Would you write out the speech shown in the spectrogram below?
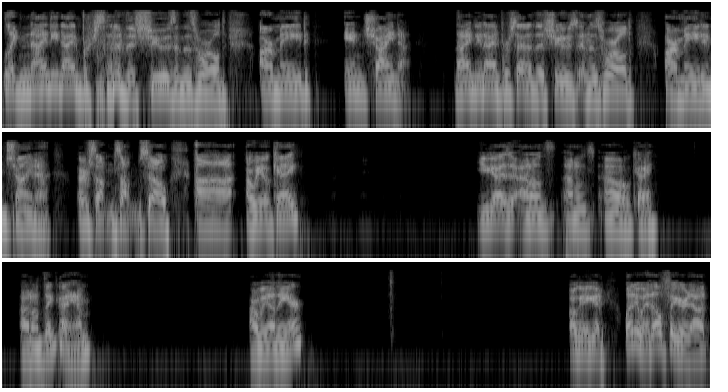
like 99% of the shoes in this world are made in China. 99% of the shoes in this world are made in China or something, something. So, uh, are we okay? You guys, I don't, I don't, oh, okay. I don't think I am. Are we on the air? Okay, good. Well, anyway, they'll figure it out.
